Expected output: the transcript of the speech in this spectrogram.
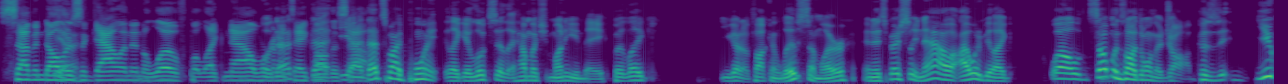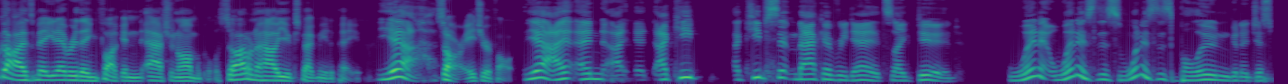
seven dollars a gallon in a loaf but like now we're going to that- take all this yeah, out that's my point. Like it looks at like, how much money you make, but like you got to fucking live somewhere, and especially now, I wouldn't be like, well, someone's not doing their job because you guys make everything fucking astronomical. So I don't know how you expect me to pay you. yeah Sorry, it's your fault. Yeah, I and I I keep I keep sitting back every day. It's like, dude, when it when is this when is this balloon gonna just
